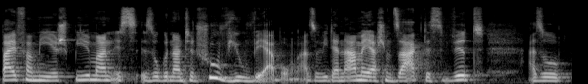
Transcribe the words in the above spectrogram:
bei Familie Spielmann ist sogenannte True View Werbung. Also wie der Name ja schon sagt, es wird, also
